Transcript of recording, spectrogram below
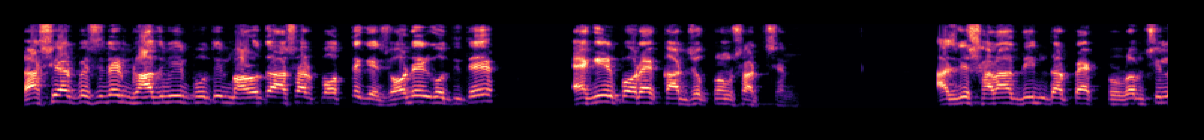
রাশিয়ার প্রেসিডেন্ট ভ্লাদিমির পুতিন ভারতে আসার পর থেকে ঝড়ের গতিতে একের পর এক কার্যক্রম সারছেন। আজকে সারা দিন তার প্যাক প্রোগ্রাম ছিল।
